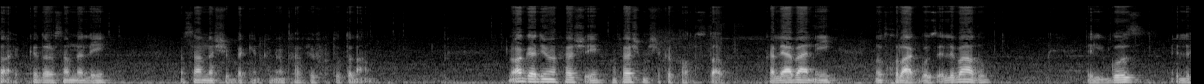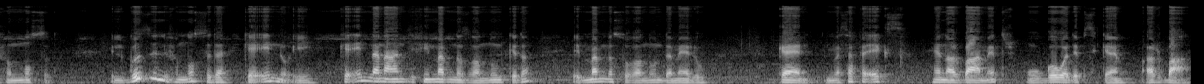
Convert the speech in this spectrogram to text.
طيب كده رسمنا الايه رسمنا الشباكين خلينا نخفف خطوط العمل. الواجهة دي ما فيهاش إيه؟ ما فيهاش مشاكل خالص. طيب خليها بقى إيه؟ ندخل على الجزء اللي بعده. الجزء اللي في النص ده. الجزء اللي في النص ده كأنه إيه؟ كأن أنا عندي فيه مبنى صغنون كده. المبنى الصغنون ده ماله؟ كان المسافة إكس هنا أربعة متر وجوه دبس كام؟ أربعة.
